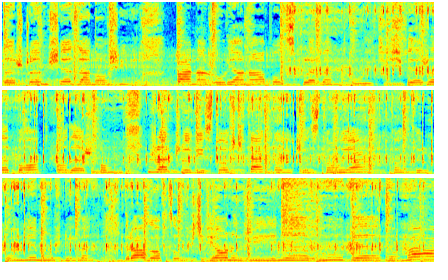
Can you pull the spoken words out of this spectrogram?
deszczem się zanosi. Pana Juliana pod sklepem Dwójki świeże pod podeszwą. Rzeczywistość tak ojczystą Jak to tylko niemożliwe. Drogowców zdziwionych w zimie W to ma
